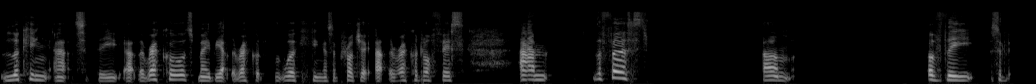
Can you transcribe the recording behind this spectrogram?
looking at the at the records, maybe at the record, working as a project at the record office, and the first um, of the sort of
